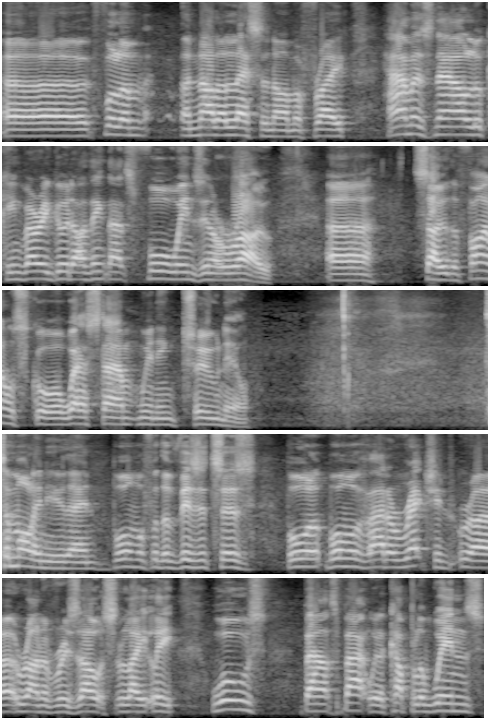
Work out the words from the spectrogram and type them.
Uh, Fulham, another lesson, I'm afraid. Hammers now looking very good. I think that's four wins in a row. Uh, so the final score West Ham winning 2 0. To Molyneux then, Bournemouth for the visitors. Bournemouth had a wretched uh, run of results lately. Wolves bounced back with a couple of wins.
